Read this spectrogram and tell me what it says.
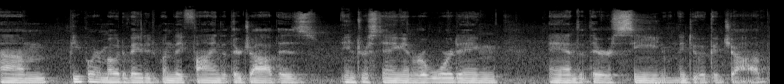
Um, people are motivated when they find that their job is interesting and rewarding and that they're seen when they do a good job.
